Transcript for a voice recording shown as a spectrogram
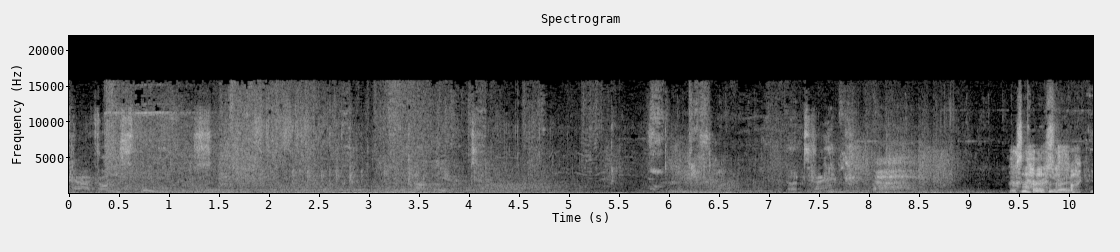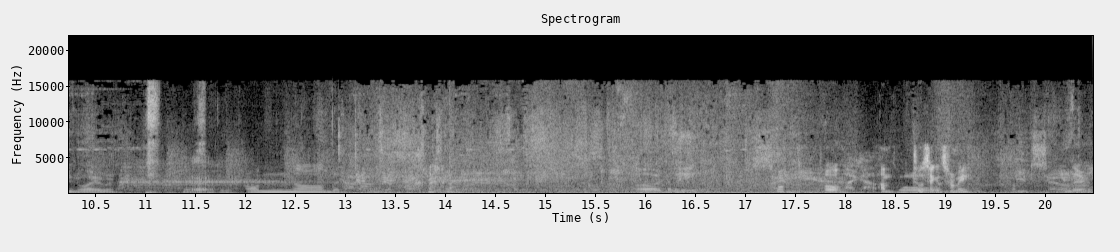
path unspools. Not yet. Attack. Just curse, right? Fucking wyvern. Yeah. Oh no, that Oh, can I hit? Oh my god, I'm two seconds from me. I'm, I'm there.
